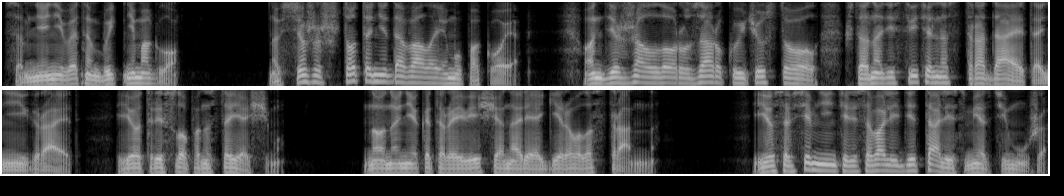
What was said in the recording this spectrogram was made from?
Сомнений в этом быть не могло. Но все же что-то не давало ему покоя. Он держал Лору за руку и чувствовал, что она действительно страдает, а не играет. Ее трясло по-настоящему. Но на некоторые вещи она реагировала странно. Ее совсем не интересовали детали смерти мужа.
